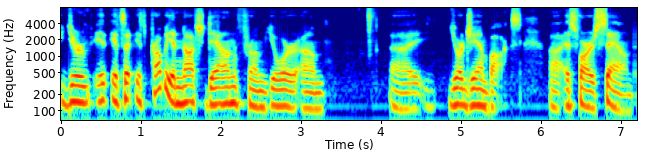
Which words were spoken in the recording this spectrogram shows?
you're it, it's a it's probably a notch down from your um, your Jambox uh, as far as sound.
